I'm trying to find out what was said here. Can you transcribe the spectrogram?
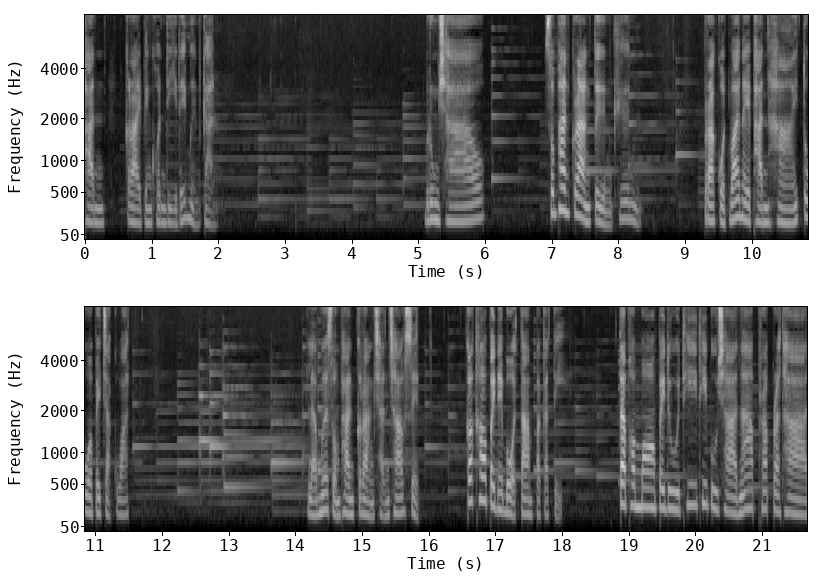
พัน กลายเป็นคนดีได้เหมือนกัน รุ่งเช้า สมพันธ์กลางตื่นขึ้น ปรากฏว่าในพันหายตัวไปจากวัด แล้วเมื่อสมพันธ์กลางฉันเช้าเสร็จ ก็เข้าไปในโบสถ์ตามปกติ แต่พอมองไปดูที่ที่บูชาหน้าพระประธาน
